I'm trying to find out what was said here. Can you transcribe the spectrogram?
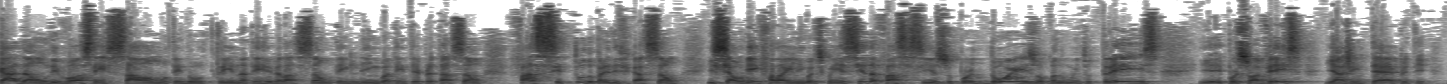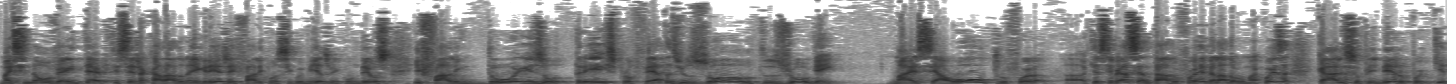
Cada um de vós tem salmo, tem doutrina, tem revelação, tem língua, tem interpretação. Faça-se tudo para edificação. E se alguém falar em língua desconhecida, faça-se isso por dois ou quando muito três, e por sua vez, e haja intérprete. Mas se não houver intérprete, seja calado na igreja e fale consigo mesmo e com Deus, e falem dois ou três profetas e os outros julguem. Mas se a outro for, que estiver sentado for revelado alguma coisa, cale-se o primeiro, porque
